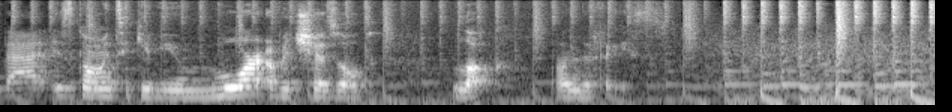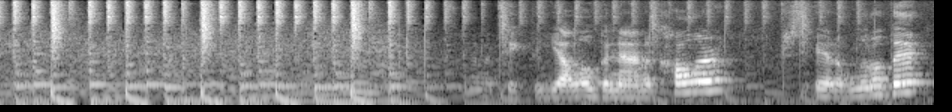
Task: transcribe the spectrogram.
That is going to give you more of a chiseled look on the face. I'm gonna take the yellow banana color, just add a little bit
